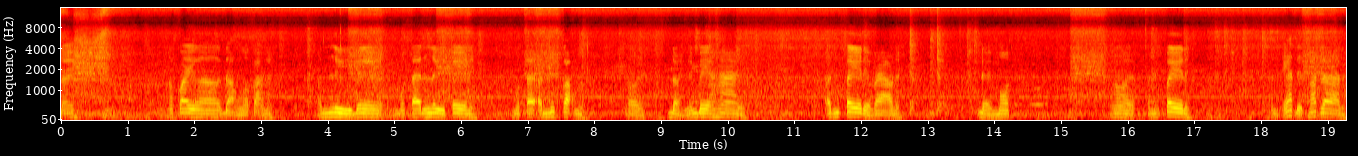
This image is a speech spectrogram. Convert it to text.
Đây. Nó quay à, đảo ngược cả này. Ấn lì B một tay ấn lì P này. Một tay ấn nút cộng này. Rồi đẩy lên B2 này. Ấn P để vào này. Để một. Rồi, ấn P này. Ấn S để thoát ra này.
